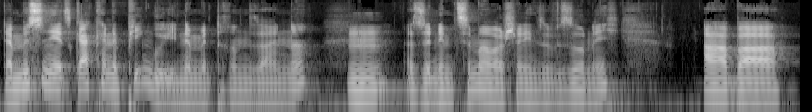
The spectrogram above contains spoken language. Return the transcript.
da müssen jetzt gar keine Pinguine mit drin sein, ne? Mhm. Also in dem Zimmer wahrscheinlich sowieso nicht. Aber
